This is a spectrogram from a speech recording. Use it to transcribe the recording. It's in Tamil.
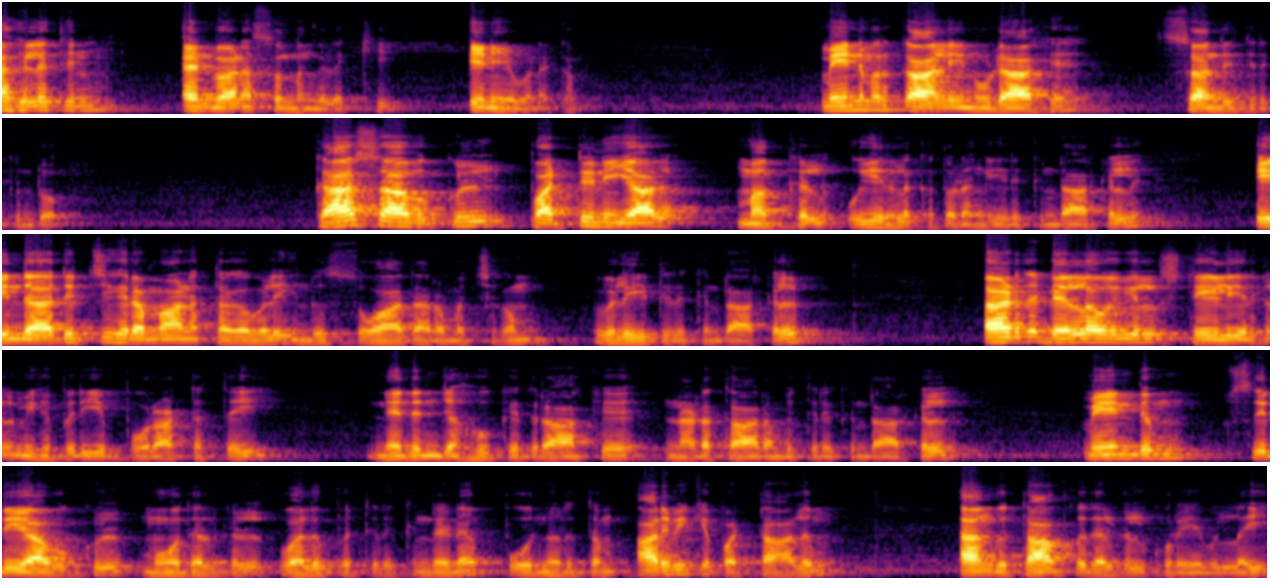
அகிலத்தின் அன்பான சொந்தங்களுக்கு இனிய வணக்கம். மீனவர் காலினூடாக சந்தித்திருக்கின்றோம். காசாவுக்குள் பட்டினியால் மக்கள் உயிரிழக்க தொடங்கி இருக்கின்றார்கள். இந்த அதிர்ச்சிகரமான தகவலை இன்று சுகாதார அமைச்சகம் வெளியிட்டிருக்கின்றார்கள். அடுத்த டெல்லோவில் ஸ்ட்ரேலியர்கள் மிகப்பெரிய போராட்டத்தை நெதன்ஜஹுக்கு எதிராக நடத்த ஆரம்பித்திருக்கின்றார்கள். மீண்டும் சிரியாவுக்குள் மோதல்கள் வலுப்பெற்றிருக்கின்றன. போர் நிறுத்தம் அறிவிக்கப்பட்டாலும் அங்கு தாக்குதல்கள் குறையவில்லை.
